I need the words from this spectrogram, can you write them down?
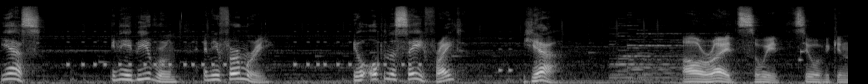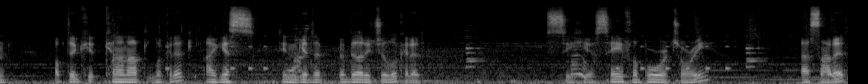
Yes. In the AB room, in the infirmary. It'll open the safe, right? Yeah. Alright, sweet. Let's see what we can... Can I not look at it? I guess didn't get the ability to look at it. Let's see here. Safe laboratory. That's not it.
